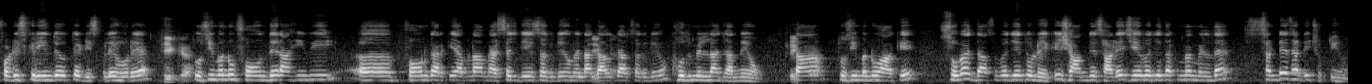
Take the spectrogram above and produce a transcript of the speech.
ਤੁਹਾਡੀ ਸਕਰੀਨ ਦੇ ਉੱਤੇ ਡਿਸਪਲੇ ਹੋ ਰਿਹਾ ਹੈ। ਤੁਸੀਂ ਮੈਨੂੰ ਫੋਨ ਦੇ ਰਾਹੀਂ ਵੀ ਫੋਨ ਕਰਕੇ ਆਪਣਾ ਮੈਸੇਜ ਦੇ ਸਕਦੇ ਹੋ ਮੇਰੇ ਨਾਲ ਗੱਲ। ਕਰ ਸਕਦੇ ਹੋ ਖੁਦ ਮਿਲਣਾ ਚਾਹੁੰਦੇ ਹੋ ਤਾਂ। ਤੁਸੀਂ ਮੈਨੂੰ ਆ ਕੇ ਸਵੇਰ 10 ਵਜੇ ਤੋਂ ਲੈ ਕੇ ਸ਼ਾਮ ਦੇ 6:30 ਵਜੇ ਤੱਕ ਮੈਂ ਮਿਲਦਾ ਸੰਡੇ ਸਾਡੀ ਛੁੱਟੀ ਹੁੰਦੀ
